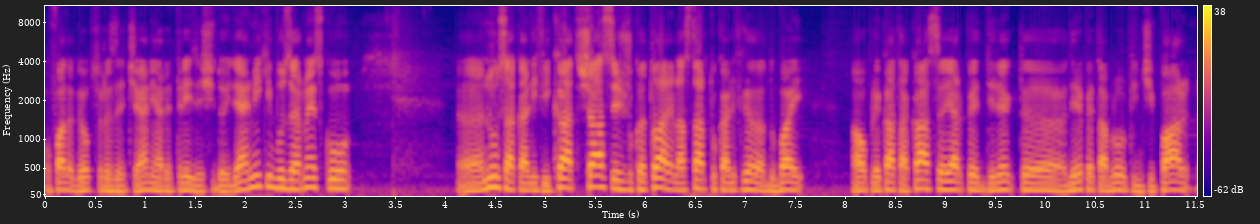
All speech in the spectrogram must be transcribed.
o fată de 18 ani, are 32 de ani. Michi Buzărnescu uh, nu s-a calificat, 6 jucătoare la startul calificării la Dubai au plecat acasă, iar pe direct, uh, direct pe tabloul principal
